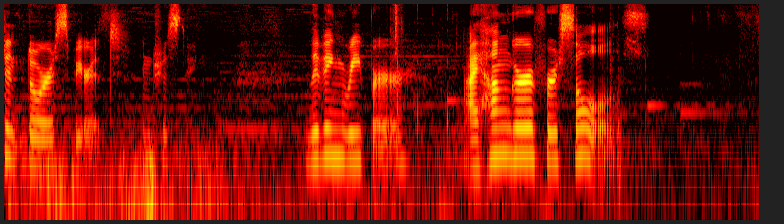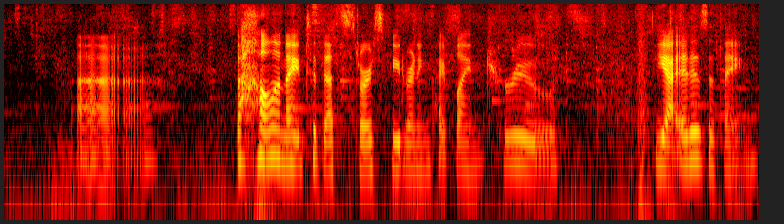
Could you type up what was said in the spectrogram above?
Ancient Door Spirit. Interesting. Living Reaper. I hunger for souls. Uh, the Hollow Knight to Death's Door speedrunning pipeline. True. Yeah, it is a thing.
